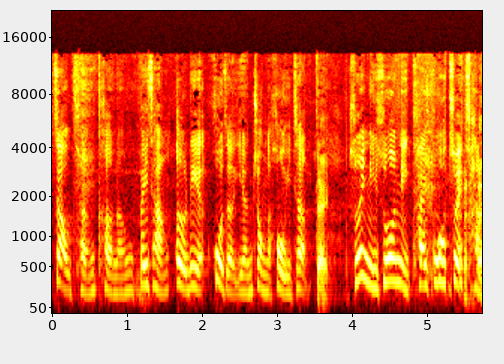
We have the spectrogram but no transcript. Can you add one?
造成可能非常恶劣或者严重的后遗症。对。所以你说你开过最长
